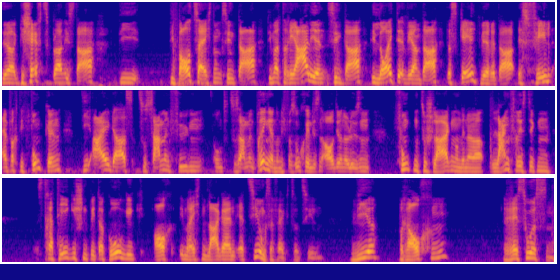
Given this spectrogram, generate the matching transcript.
der Geschäftsplan ist da, die, die Bauzeichnungen sind da, die Materialien sind da, die Leute wären da, das Geld wäre da. Es fehlen einfach die Funken, die all das zusammenfügen und zusammenbringen. Und ich versuche in diesen Audioanalysen Funken zu schlagen und in einer langfristigen strategischen Pädagogik auch im rechten Lager einen Erziehungseffekt zu erzielen. Wir brauchen Ressourcen,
